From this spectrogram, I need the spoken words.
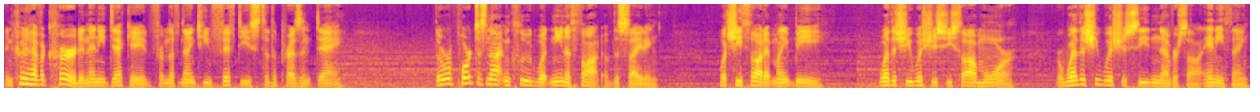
and could have occurred in any decade from the 1950s to the present day. The report does not include what Nina thought of the sighting, what she thought it might be, whether she wishes she saw more, or whether she wishes she never saw anything.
